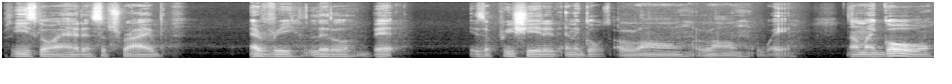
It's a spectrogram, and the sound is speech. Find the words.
please go ahead and subscribe. Every little bit is appreciated, and it goes a long, long way. Now, my goal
